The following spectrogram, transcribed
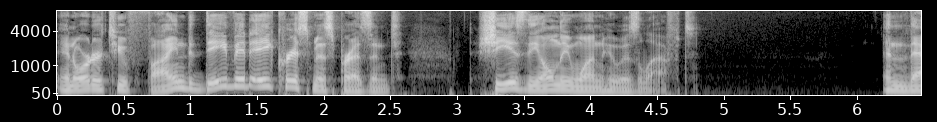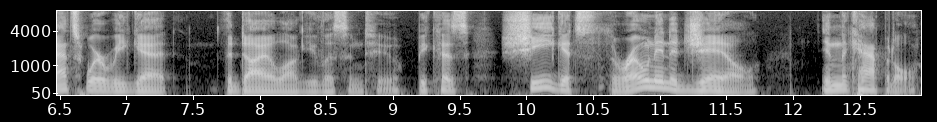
in order to find David a Christmas present, she is the only one who is left. And that's where we get the dialogue you listen to because she gets thrown into jail in the Capitol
